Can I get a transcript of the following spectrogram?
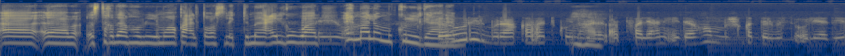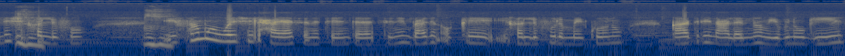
آه، آه، استخدامهم لمواقع التواصل الاجتماعي الجوال أيوة. إهمالهم من كل جانب ضروري المراقبة تكون. على الأطفال يعني إذا هم مش قد المسؤولية دي ليش. يخلفوا. يفهموا أول شيء الحياة سنتين ثلاث سنين بعدين أوكي يخلفوا لما يكونوا قادرين على أنهم يبنوا جيل.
